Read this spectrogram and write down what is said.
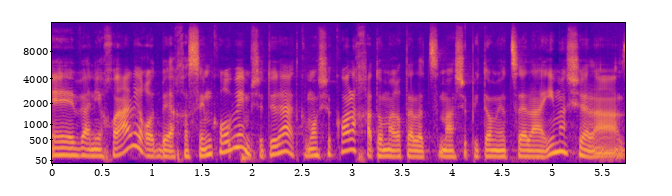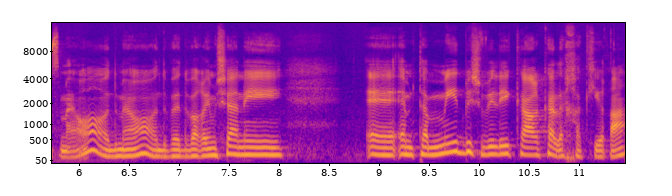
אה, ואני יכולה לראות ביחסים קרובים, שאת יודעת, כמו שכל אחת אומרת על עצמה, שפתאום יוצא לה אימא שלה, אז מאוד מאוד, ודברים שאני... אה, הם תמיד בשבילי קרקע לחקירה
